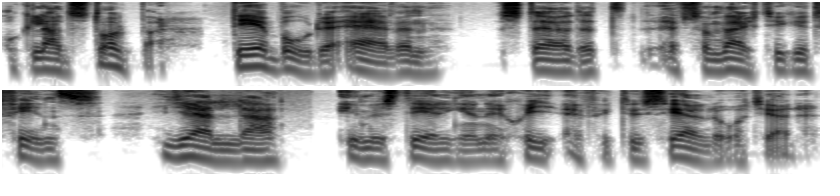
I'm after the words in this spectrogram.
och laddstolpar. Det borde även stödet, eftersom verktyget finns, gälla investering i energieffektiviserande åtgärder.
